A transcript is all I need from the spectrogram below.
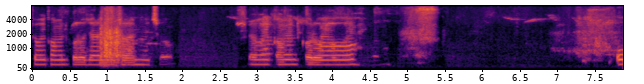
সবাই কমেন্ট করো। যারা যারা জয়েন হয়েছো, সবাই কমেন্ট করো। ও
